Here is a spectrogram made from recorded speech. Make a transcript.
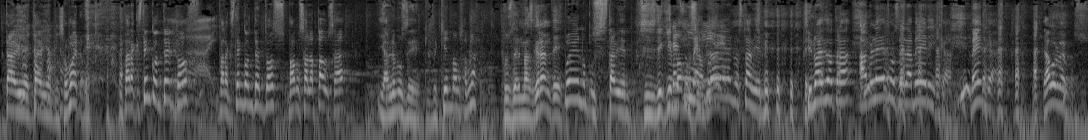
Está bien, está bien, Ruso. Bueno, para que estén contentos, para que estén contentos, vamos a la pausa y hablemos de, pues, ¿de quién vamos a hablar. Pues del más grande. Bueno, pues está bien. ¿De quién Del vamos a hablar? Bueno, está bien. Si no hay de otra, hablemos del América. Venga, ya volvemos.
